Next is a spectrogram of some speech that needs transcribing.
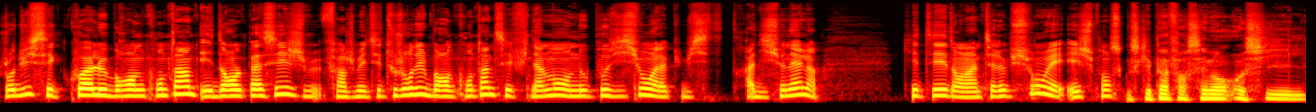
aujourd'hui, c'est quoi le brand content? Et dans le passé, je, je m'étais toujours dit, le brand content, c'est finalement en opposition à la publicité traditionnelle qui était dans l'interruption. Et, et, je pense que... Ce qui n'est pas forcément aussi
